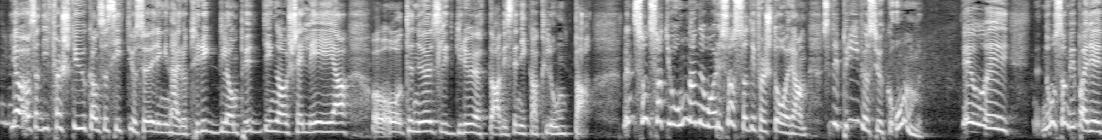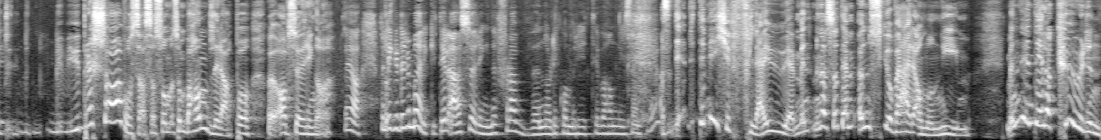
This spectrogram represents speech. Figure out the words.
Eller? Ja, altså De første ukene så sitter jo søringen her og trygler om puddinger og geleer, og, og til nøds litt grøt da, hvis den ikke har klumper. Men sånn satt jo ungene våre også de første årene, så det bryr vi oss jo ikke om. Det er jo eh, noe som vi bare Vi brøsjer av oss, altså, som, som behandlere på, av søringer. Ja. Men legger dere merke til, er søringene flaue når de kommer hit til behandlingssenteret? Altså, de, de er ikke flaue, men, men altså, de ønsker jo å være anonyme. Men en del av kuren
